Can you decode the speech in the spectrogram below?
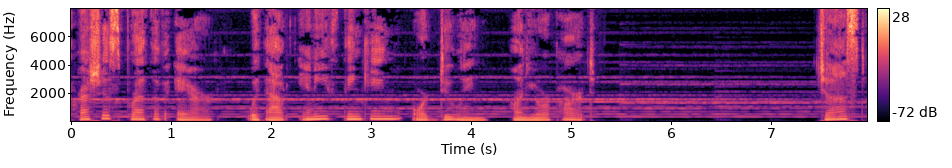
precious breath of air without any thinking or doing on your part. Just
